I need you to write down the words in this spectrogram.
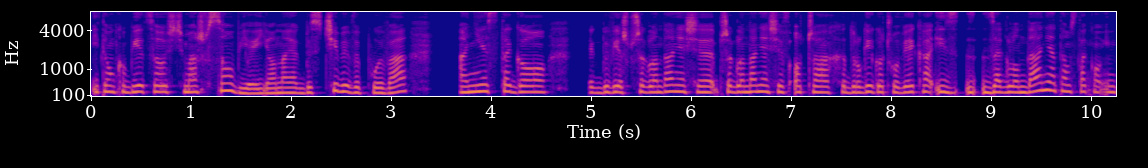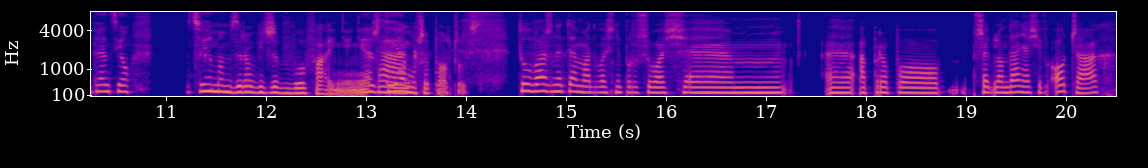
i tą kobiecość masz w sobie i ona jakby z ciebie wypływa, a nie z tego jakby wiesz, przeglądania się, przeglądania się w oczach drugiego człowieka i z, zaglądania tam z taką intencją, co ja mam zrobić, żeby było fajnie, nie? Że tak. to ja tak. muszę poczuć. Tu ważny temat właśnie poruszyłaś um, a propos przeglądania się w oczach.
